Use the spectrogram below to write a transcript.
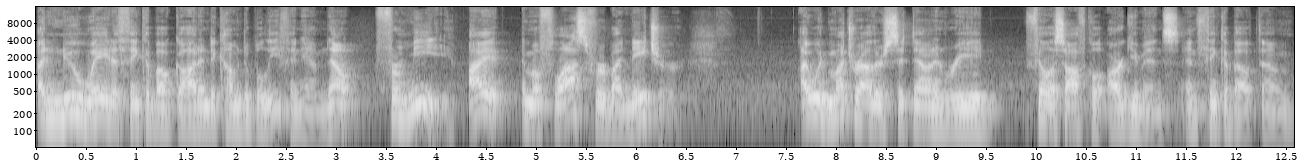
a new way to think about God and to come to belief in Him. Now, for me, I am a philosopher by nature. I would much rather sit down and read philosophical arguments and think about them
